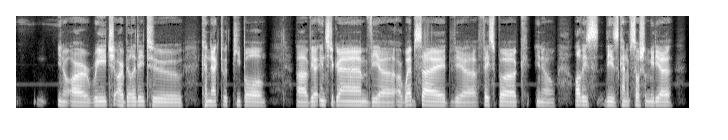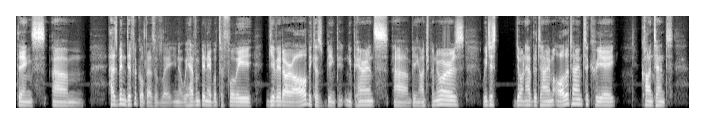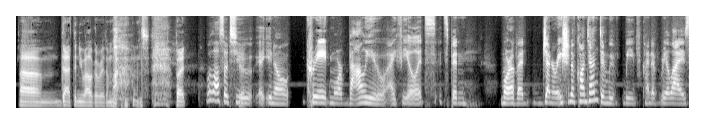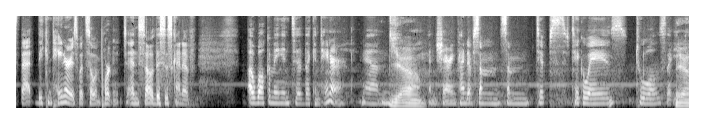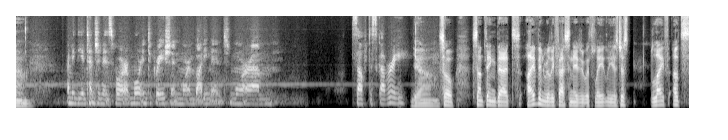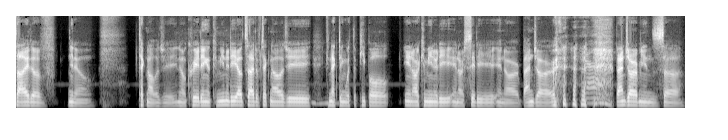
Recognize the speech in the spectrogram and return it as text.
you know, our reach, our ability to connect with people uh, via Instagram, via our website, via Facebook, you know, all these these kind of social media things um, has been difficult as of late. You know, we haven't been able to fully give it our all because being p- new parents, uh, being entrepreneurs, we just don't have the time all the time to create content um, that the new algorithm wants. but well, also to yeah. Uh, you know create more value. I feel it's it's been more of a generation of content and we've we've kind of realized that the container is what's so important and so this is kind of a welcoming into the container and yeah. and sharing kind of some some tips takeaways tools that you yeah. can, i mean the intention is for more integration more embodiment more um self discovery yeah. So something that i've been really fascinated with lately is just life outside of you know technology you know creating a community outside of technology mm-hmm. connecting with the people in our community in our city in our banjar yeah. banjar means uh,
